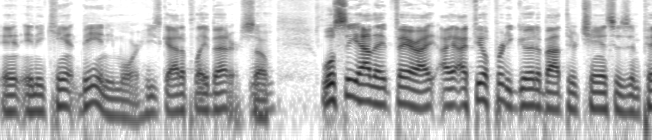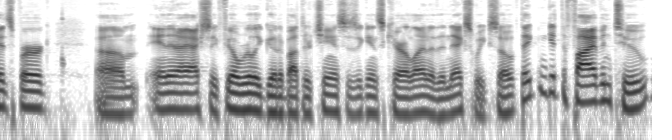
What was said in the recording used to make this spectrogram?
and, and he can't be anymore. He's got to play better. So mm-hmm. we'll see how they fare. I, I, I, feel pretty good about their chances in Pittsburgh. Um, and then I actually feel really good about their chances against Carolina the next week. So if they can get to five and two,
